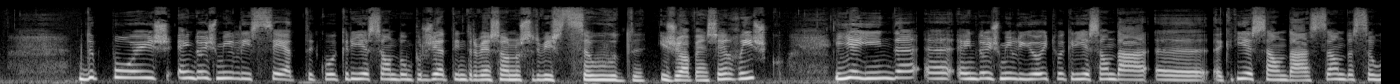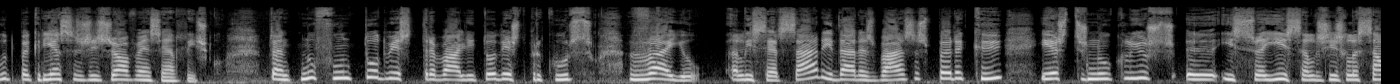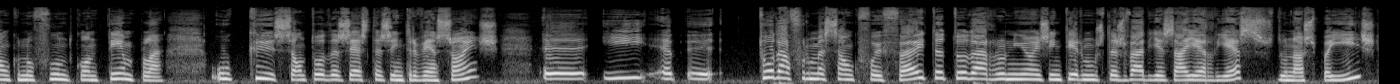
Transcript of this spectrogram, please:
Depois, em 2007, com a criação de um projeto de intervenção nos serviços de saúde e jovens em risco, e ainda uh, em 2008 a criação, da, uh, a criação da ação da saúde para crianças e jovens em risco. Portanto, no fundo, todo este trabalho e todo este percurso veio alicerçar e dar as bases para que estes núcleos, eh, isso aí, a legislação que no fundo contempla o que são todas estas intervenções eh, e eh, toda a formação que foi feita, todas as reuniões em termos das várias ARS do nosso país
